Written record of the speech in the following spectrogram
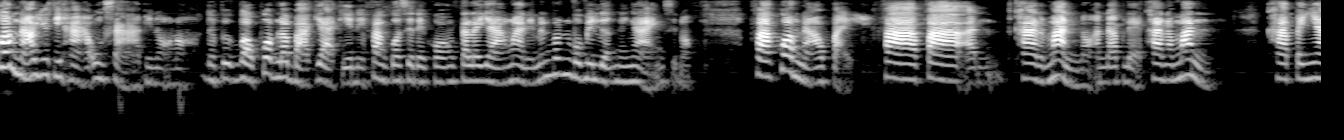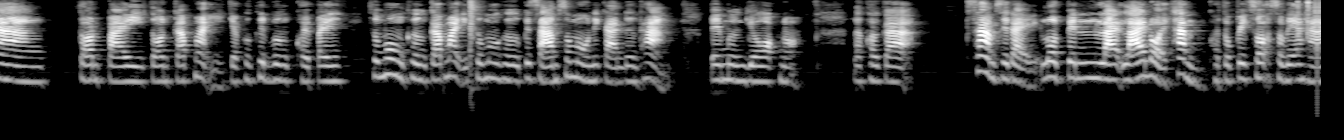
ความหนาวอยู่ที่หาองศาพี่น้องเนาะเดี๋ยวบอกความลำบากยากเย็นในฟังก็เสด็จของแต่ละอย่างมาเนี่ยมันมันบ่เป็นเรื่องง่ายๆจังซี่เนาะฟ้าความหนาวไปฟ้าฟ้าอันค่าน้ำมันเนาะอันดับแรกค่าน้ำมันค่าไปยางตอนไปตอนกลับมาอีกจะเพิ่งขึ้นเบิ่งค่อยไปชั่วโมงครึ่งกลับมาอีกชั่วโมงครึ่งเป็นสามชั่วโมงในการเดินทาง ไปเมืองยอร์กเนาะแล้วค่อยก็สามสิได้รถเป็นหลายหลายร้อยคันค่อยต้องไปเสาะแสวงหา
